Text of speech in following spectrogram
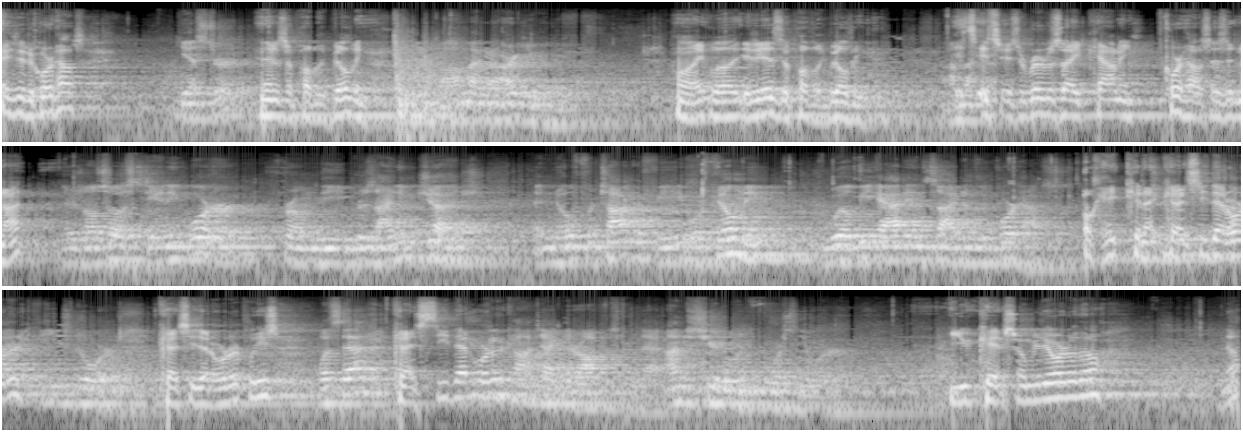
Is it a courthouse? Yes, sir. Then it's a public building. Well, I'm not gonna argue with you. Well, it- well, it is a public building. It's, it's, it's a Riverside County courthouse, is it not? There's also a standing order from the presiding judge that no photography or filming will be had inside of the courthouse. Okay, can I, can I see that order? These doors. Can I see that order, please? What's that? Can I see that You can order? contact their office for that. I'm just here to enforce the order. You can't show me the order, though? No,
